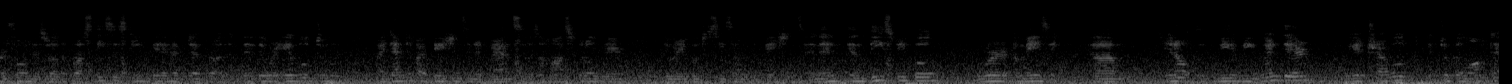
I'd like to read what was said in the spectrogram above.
performed as well. The prosthesis team, they had uh, they, they were able to identify patients in advance. There was a hospital where they were able to see some of the patients, and and, and these people were amazing. Um, you know, we, we went there. We had traveled. It took a long time.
